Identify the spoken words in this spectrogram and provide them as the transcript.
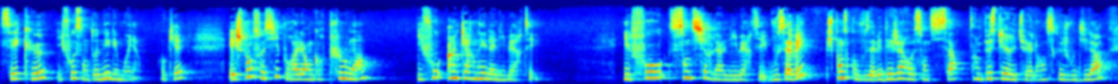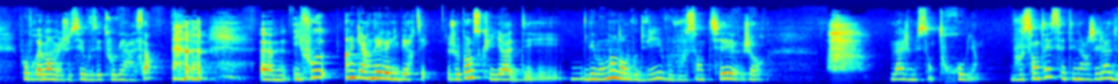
C'est qu'il faut s'en donner les moyens ok? Et je pense aussi, pour aller encore plus loin, il faut incarner la liberté. Il faut sentir la liberté. Vous savez, je pense que vous avez déjà ressenti ça, un peu spirituel, hein, ce que je vous dis là. Il faut vraiment, mais je sais que vous êtes ouvert à ça. Euh, il faut incarner la liberté. Je pense qu'il y a des, moments dans votre vie où vous vous sentiez genre, ah, là je me sens trop bien. Vous sentez cette énergie-là de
